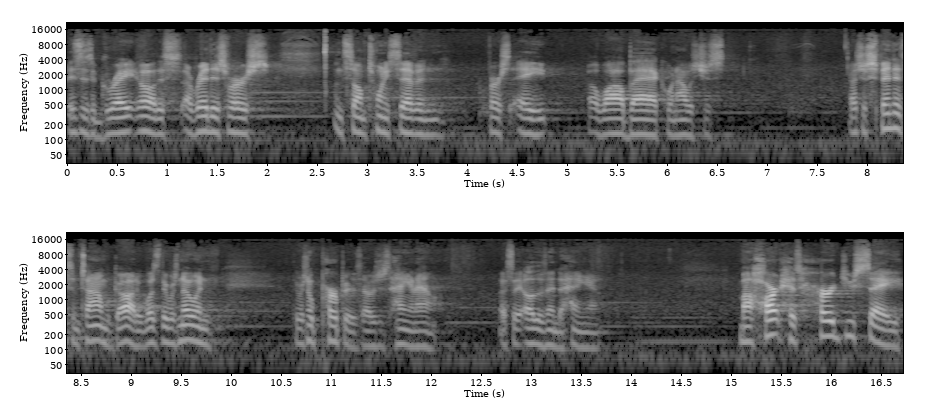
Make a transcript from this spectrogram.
This is a great, oh, this, I read this verse in Psalm 27, verse 8, a while back when I was just, I was just spending some time with God. It was, there was no, in, there was no purpose. I was just hanging out. I say, other than to hang out. My heart has heard you say,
